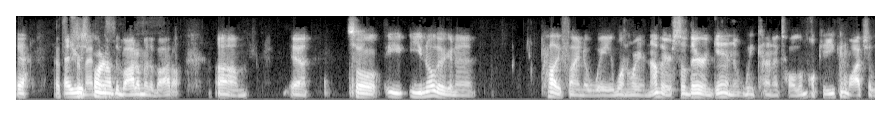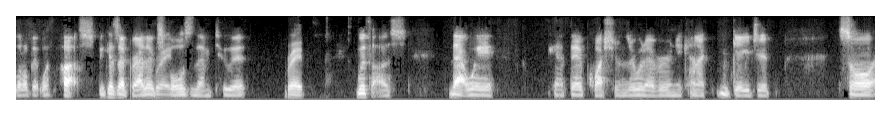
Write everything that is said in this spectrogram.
Yeah. That's I was just pouring out the bottom of the bottle. Um, yeah. So you, you know they're gonna probably find a way one way or another. So there again, we kind of told them, okay, you can watch a little bit with us because I'd rather Right. expose them to it right. with us. That way, you know, if they have questions or whatever, and you kind of gauge it. So,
